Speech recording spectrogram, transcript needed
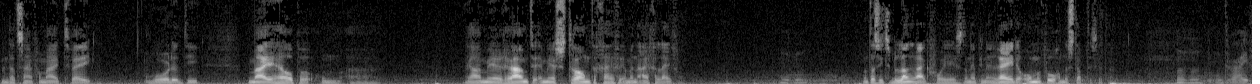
En dat zijn voor mij twee woorden die mij helpen om eh, ja, meer ruimte en meer stroom te geven in mijn eigen leven. Mhm. Want als iets belangrijk voor je is, dan heb je een reden om een volgende stap te zetten. Mhm. Drive.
